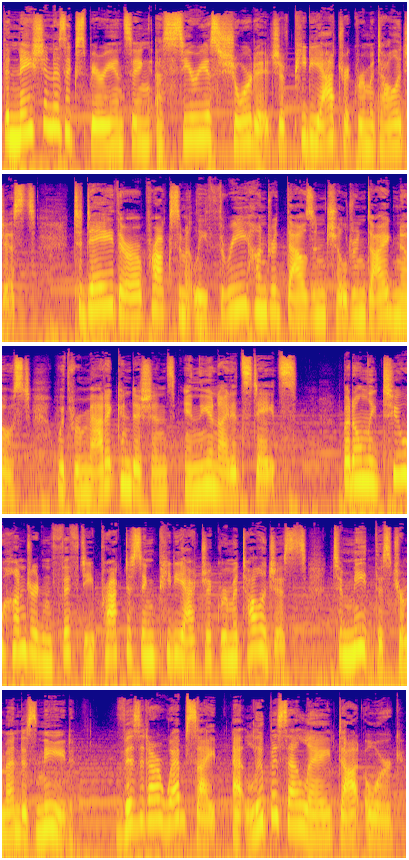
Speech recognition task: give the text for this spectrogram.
The nation is experiencing a serious shortage of pediatric rheumatologists. Today, there are approximately 300,000 children diagnosed with rheumatic conditions in the United States, but only 250 practicing pediatric rheumatologists to meet this tremendous need. Visit our website at lupusla.org.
